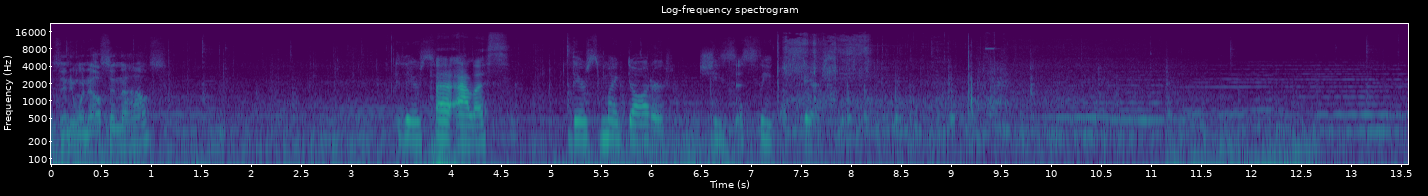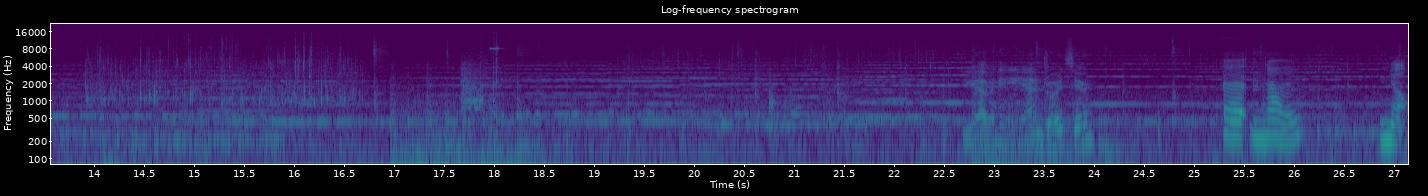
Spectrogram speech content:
Is anyone else in the house? There's Uh, Alice. there's my daughter. She's asleep upstairs. Do you have any androids here? Uh, no. No,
